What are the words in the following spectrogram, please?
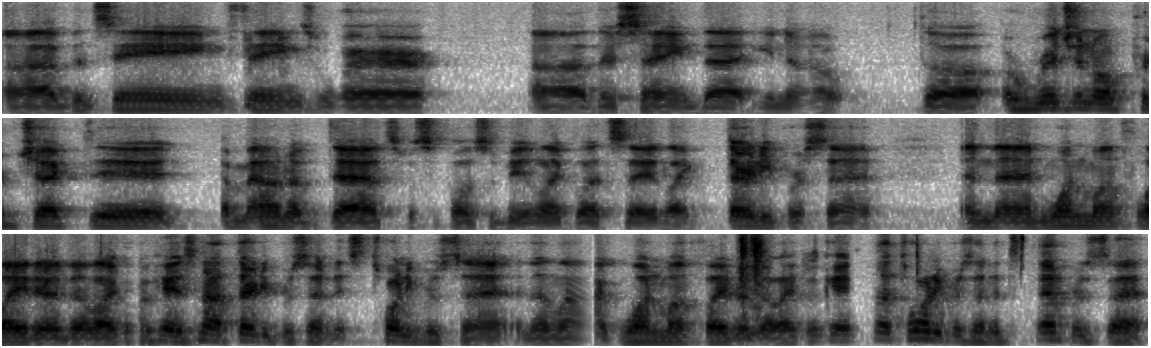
Uh, I've been seeing things where uh, they're saying that you know the original projected amount of deaths was supposed to be like let's say like 30% and then one month later they're like okay it's not 30% it's 20% and then like one month later they're like okay it's not 20% it's 10% and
